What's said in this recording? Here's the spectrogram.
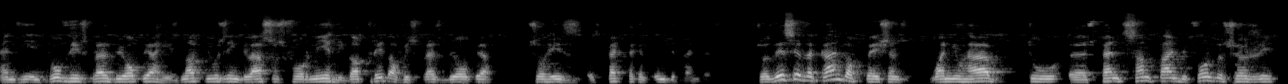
and he improved his presbyopia. He's not using glasses for near. He got rid of his presbyopia, so he's spectacle independent. So this is the kind of patient when you have to uh, spend some time before the surgery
